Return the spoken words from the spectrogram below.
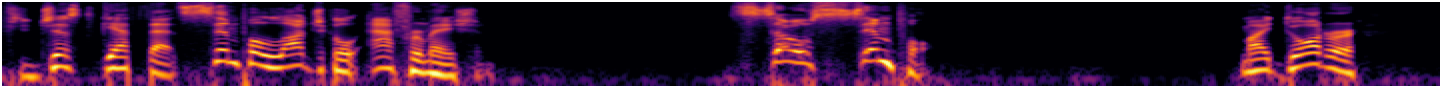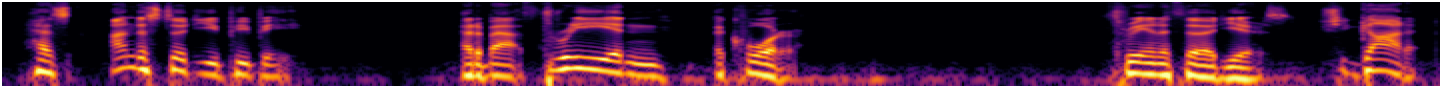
If you just get that simple logical affirmation, so simple. My daughter has understood UPB at about three and a quarter, three and a third years. She got it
